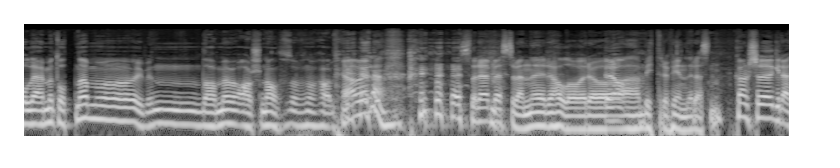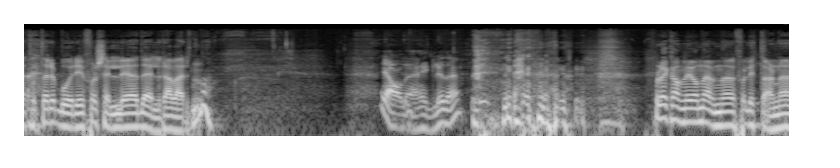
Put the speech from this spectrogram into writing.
holder jeg med Tottenham, og Øyvind da med Arsenal. Så nå har vi Ja vel, ja. Så dere er bestevenner halve året og Ja. bitre fiender resten. Kanskje greit at dere bor i forskjellige deler av verden, da. Ja, det er hyggelig, det. For det kan vi jo nevne for lytterne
